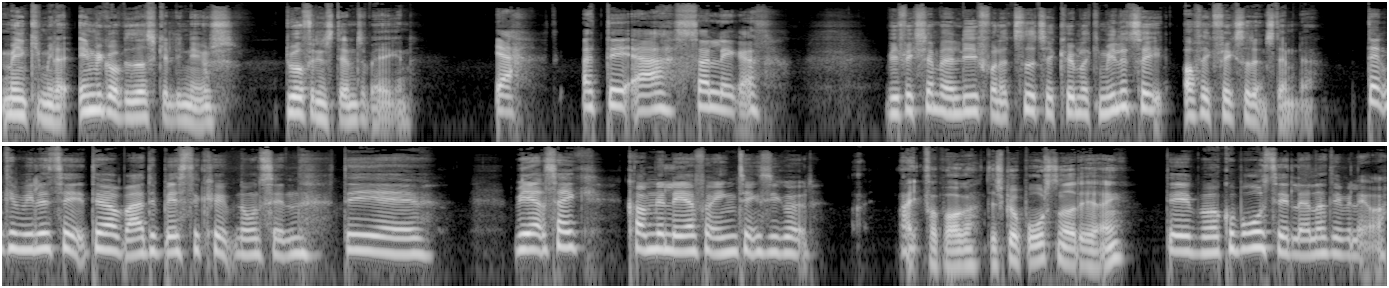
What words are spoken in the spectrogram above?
Men Camilla, inden vi går videre, skal lige nævnes. Du har fået din stemme tilbage igen. Ja, og det er så lækkert. Vi fik simpelthen lige fundet tid til at købe noget kamillete, og fik fikset den stemme der. Den kamillete, det var bare det bedste køb nogensinde. Det, øh, vi er altså ikke kommende læger for ingenting, Sigurd. Nej, for pokker. Det skal jo bruges til noget, det her, ikke? Det må kunne bruges til et eller andet, det vi laver.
